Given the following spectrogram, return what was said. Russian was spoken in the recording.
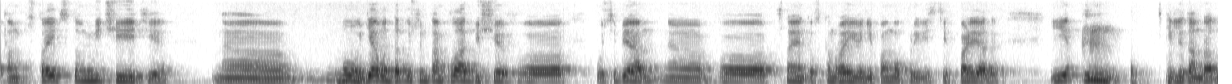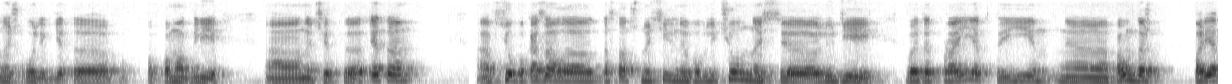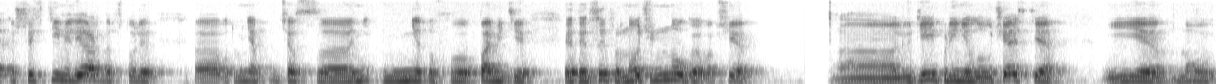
там, строительством мечети. Ну, я вот, допустим, там кладбище у себя в Кушнаенковском районе помог привести в порядок. И, или там родной школе где-то помогли. Значит, это а, все показало достаточно сильную вовлеченность э, людей в этот проект. И, э, по-моему, даже порядка 6 миллиардов, что ли, э, вот у меня сейчас нету в памяти этой цифры, но очень много вообще людей приняло участие. И, ну,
